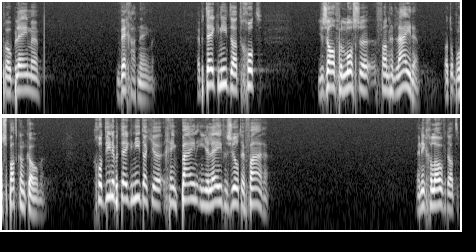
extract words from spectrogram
problemen weg gaat nemen. Het betekent niet dat God je zal verlossen van het lijden wat op ons pad kan komen. God dienen betekent niet dat je geen pijn in je leven zult ervaren. En ik geloof dat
